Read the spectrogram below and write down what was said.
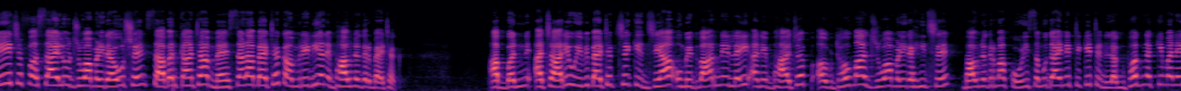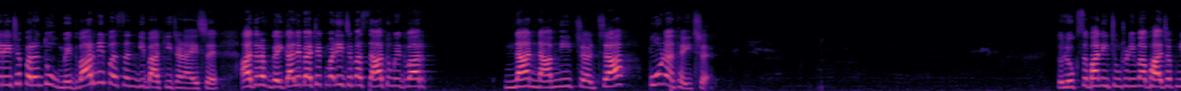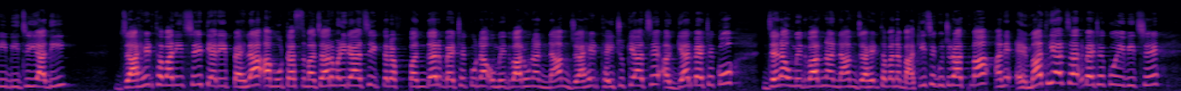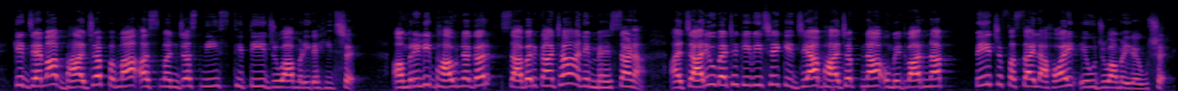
પેચ ફસાયેલો જોવા મળી રહ્યો છે. સાબરકાંઠા, મહેસાણા બેઠક, અમરેલી અને ભાવનગર બેઠક. આ બંને આ ચારેય એવી બેઠક છે કે જ્યાં ઉમેદવારને લઈ અને ભાજપ અવઢવમાં જોવા મળી રહી છે. ભાવનગરમાં કોળી સમુદાયની ટિકિટ લગભગ નક્કી મને રહી છે, પરંતુ ઉમેદવારની પસંદગી બાકી જણાય છે. આ તરફ ગઈકાલે બેઠક મળી, જેમાં સાત ઉમેદવારના નામની ચર્ચા પૂર્ણ થઈ છે. તો લોકસભાની ચૂંટણીમાં ભાજપની બીજી યાદી જાહેર થવાની છે ત્યારે પહેલા આ મોટા સમાચાર મળી રહ્યા છે. એક તરફ પંદર બેઠકોના ઉમેદવારોના નામ જાહેર થઈ ચૂક્યા છે. અગિયાર બેઠકો જેના ઉમેદવારના નામ જાહેર થવાના બાકી છે ગુજરાતમાં અને એમાંથી આ ચાર બેઠકો એવી છે કે જેમાં ભાજપમાં અસમંજસની સ્થિતિ જોવા મળી રહી છે. અમરેલી, ભાવનગર, સાબરકાંઠા અને મહેસાણા આ ચારેય બેઠક એવી છે કે જ્યાં ભાજપના ઉમેદવારના પેચ ફસાયેલા હોય એવું જોવા મળી રહ્યું છે.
